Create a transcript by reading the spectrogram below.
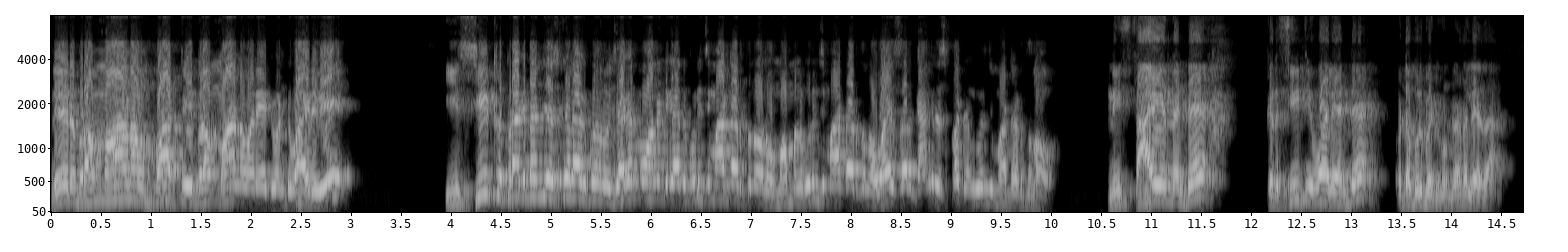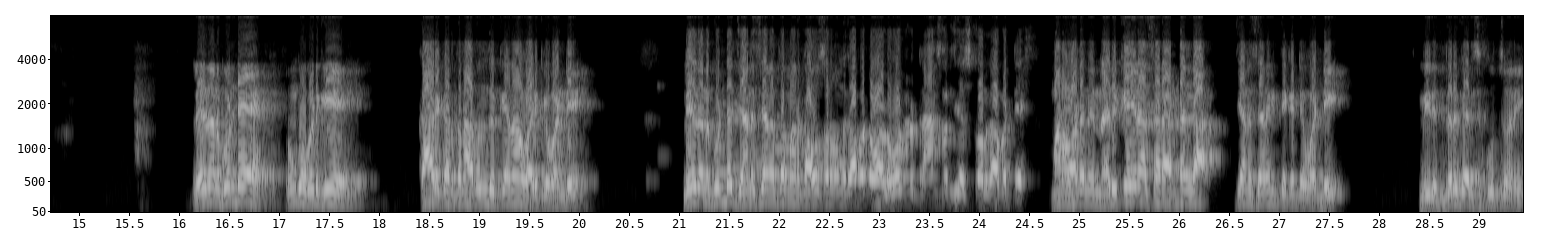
నేను బ్రహ్మాండం పార్టీ బ్రహ్మాండం అనేటువంటి వాడివి. ఈ సీట్లు ప్రకటన చేసుకోలేకపోయావు నువ్వు. జగన్మోహన్ రెడ్డి గారి గురించి మాట్లాడుతున్నావు మమ్మల్ని గురించి మాట్లాడుతున్నావు వైఎస్ఆర్ కాంగ్రెస్ పార్టీ గురించి మాట్లాడుతున్నావు. నీ స్థాయి ఏంటంటే ఇక్కడ సీట్ ఇవ్వాలి అంటే డబ్బులు పెట్టుకుంటాడా లేదా? లేదనుకుంటే ఇంకొకటికి కార్యకర్తను అదును దొక్కినా వాడికి ఇవ్వండి. లేదనుకుంటే జనసేనతో మనకు అవసరం ఉంది కాబట్టి వాళ్ళ ఓట్లు ట్రాన్స్ఫర్ చేసుకోవాలి కాబట్టి మన వాడిని నరికైనా సరే అడ్డంగా జనసేనకి టికెట్ ఇవ్వండి. మీరిద్దరు కలిసి కూర్చొని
